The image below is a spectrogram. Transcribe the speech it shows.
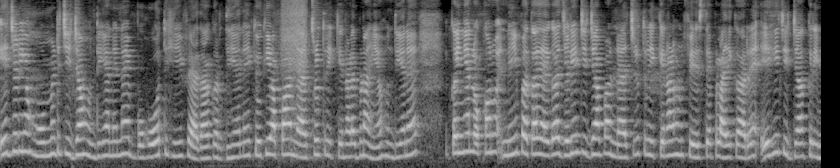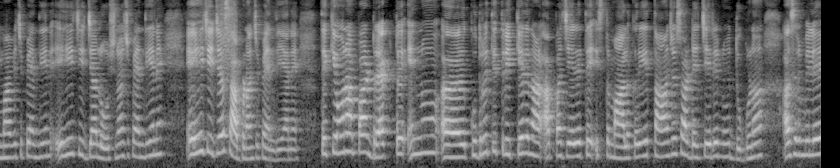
ਇਹ ਜਿਹੜੀਆਂ ਹੋਮਮੇਡ ਚੀਜ਼ਾਂ ਹੁੰਦੀਆਂ ਨੇ ਨਾ, ਇਹ ਬਹੁਤ ਹੀ ਫਾਇਦਾ ਕਰਦੀਆਂ ਨੇ, ਕਿਉਂਕਿ ਆਪਾਂ ਨੈਚੁਰਲ ਤਰੀਕੇ ਨਾਲ ਬਣਾਈਆਂ ਹੁੰਦੀਆਂ ਨੇ। ਕਈਆਂ ਲੋਕਾਂ ਨੂੰ ਨਹੀਂ ਪਤਾ ਹੈਗਾ, ਜਿਹੜੀਆਂ ਚੀਜ਼ਾਂ ਆਪਾਂ ਨੈਚੁਰਲ ਤਰੀਕੇ ਨਾਲ ਹੁਣ ਫੇਸ ਤੇ ਅਪਲਾਈ ਕਰ ਰਹੇ ਹਾਂ, ਇਹੀ ਚੀਜ਼ਾਂ ਕਰੀਮਾਂ ਵਿੱਚ ਪੈਂਦੀਆਂ ਨੇ, ਇਹੀ ਚੀਜ਼ਾਂ ਲੋਸ਼ਨਾਂ 'ਚ ਪੈਂਦੀਆਂ ਨੇ, ਇਹੀ ਚੀਜ਼ਾਂ ਸਾਬਣਾਂ 'ਚ ਪੈਂਦੀਆਂ ਨੇ। ਤੇ ਕਿਉਂ ਨਾ ਆਪਾਂ ਡਾਇਰੈਕਟ ਇਹਨੂੰ ਕੁਦਰਤੀ ਤਰੀਕੇ ਦੇ ਨਾਲ ਆਪਾਂ ਚਿਹਰੇ ਤੇ ਇਸਤੇਮਾਲ ਕਰੀਏ ਤਾਂ ਜੋ ਸਾਡੇ ਚਿਹਰੇ ਨੂੰ ਦੁੱਗਣਾ ਅਸਰ ਮਿਲੇ,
